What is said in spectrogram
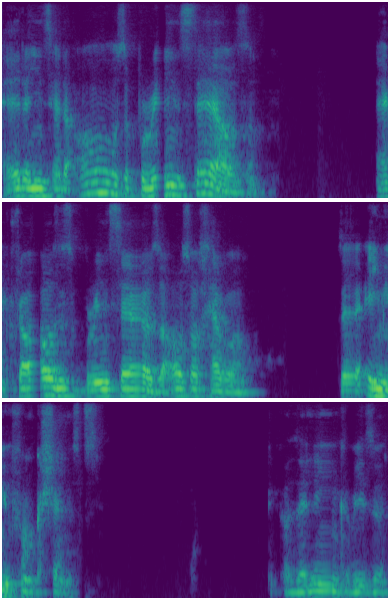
Head inside all the brain cells. Actually, all these brain cells also have uh, the immune functions because they link with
